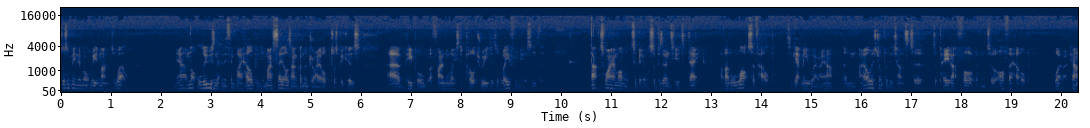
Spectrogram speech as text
doesn't mean they won't read mine as well. Yeah, I'm not losing anything by helping you. My sales aren't going to dry up just because uh, people are finding ways to poach readers away from me or something. That's why I'm honoured to be able to present to you today. I've had lots of help to get me where I am, and I always jump at the chance to, to pay that forward and to offer help where I can.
